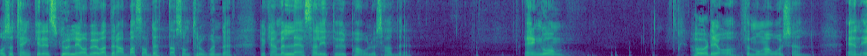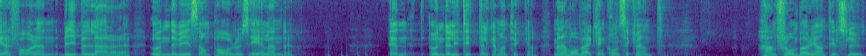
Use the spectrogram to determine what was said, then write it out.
och så tänker du, skulle jag behöva drabbas av detta som troende? Du kan väl läsa lite hur Paulus hade det. En gång hörde jag för många år sedan en erfaren bibellärare undervisa om Paulus elände. En underlig titel kan man tycka, men han var verkligen konsekvent. Han från början till slut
